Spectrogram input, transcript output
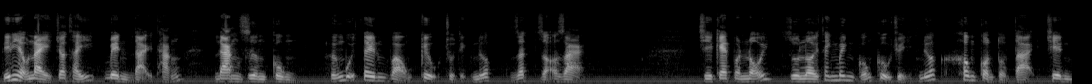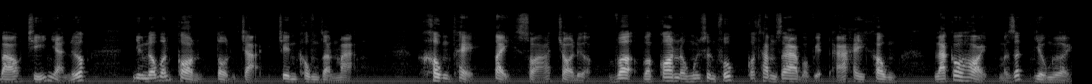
Tín hiệu này cho thấy bên Đại Thắng đang dương cùng hướng mũi tên vào ông cựu chủ tịch nước rất rõ ràng. Chỉ kẹt một nỗi, dù lời thanh minh của ông cựu chủ tịch nước không còn tồn tại trên báo chí nhà nước, nhưng nó vẫn còn tồn tại trên không gian mạng. Không thể tẩy xóa cho được. Vợ và con ông Nguyễn Xuân Phúc có tham gia vào Việt Á hay không là câu hỏi mà rất nhiều người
